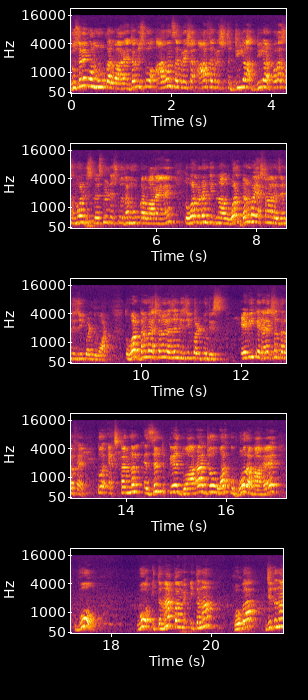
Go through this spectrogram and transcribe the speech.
दूसरे को मूव करवा रहे हैं। जब इसको R1 separation R separation DR DR थोड़ा सा स्मॉल डिस्प्लेसमेंट इसको इधर मूव करवा रहे हैं तो वर्क डन कितना work done by external agent is equal to what तो work done by external agent is equal to this A B के डायरेक्शन तरफ़ है। तो एक्सटर्नल एजेंट के द्वारा जो वर्क हो रहा है, वो वो इतना कम, इतना होगा जितना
